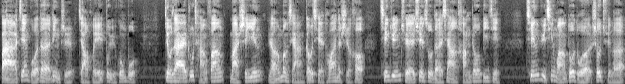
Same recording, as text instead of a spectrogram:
把监国的令旨缴回，不予公布。就在朱长方、马士英仍梦想苟且偷安的时候，清军却迅速地向杭州逼近。清豫亲王多铎收取了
